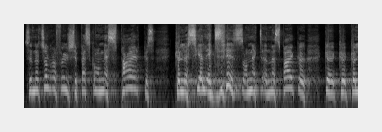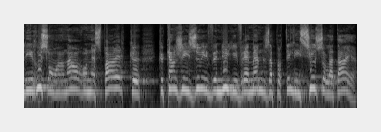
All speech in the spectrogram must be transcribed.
C'est notre seul refuge. C'est parce qu'on espère que, que le ciel existe. On, espère que, que, que, les rues sont en or. On espère que, que quand Jésus est venu, il est vraiment nous apporter les cieux sur la terre.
